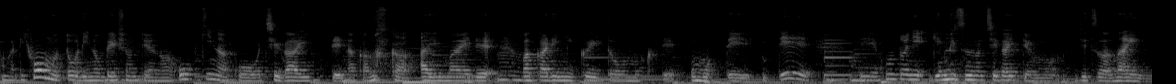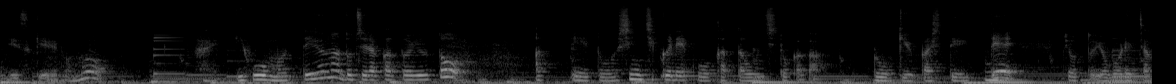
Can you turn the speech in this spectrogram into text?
まあ、リフォームとリノベーションっていうのは大きなこう違いってなかなか曖昧で分かりにくいと思って思っていてで本当に厳密な違いっていうのも実はないんですけれども、はい、リフォームっていうのはどちらかというとあ、えーと、新築でこう買ったお家とかが老朽化していって、うん、ちょっと汚れちゃっ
